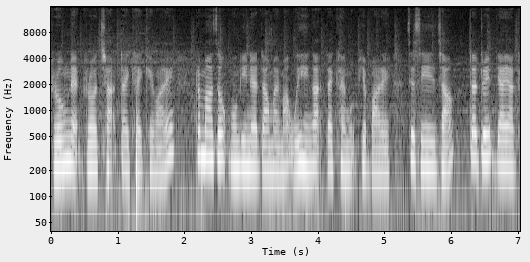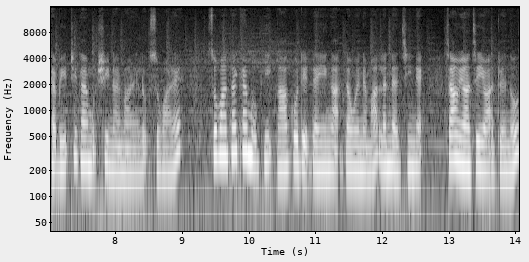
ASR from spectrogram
drone နဲ့ draw ချတိုက်ခိုက်ခဲ့ပါတယ်။ပ ထမဆုံးမွန်ပြည်နယ်တောင်ပိုင်းမှာဝေဟင်ကတိုက်ခိုက်မှုဖြစ်ပါတယ်စစ်စင်းကြောင့်တပ်တွင်းပြရခတ်ပြီးထိခိုက်မှုရှိနိုင်ပါတယ်လို့ဆိုပါတယ်ဆိုပါတိုက်ခိုက်မှုပြီး9ကိုတစ်တရင်ကတဝင်းထဲမှာလက်နက်ကြီးနဲ့ကျောင်းရွာကျေးရွာအတွင်းသို့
